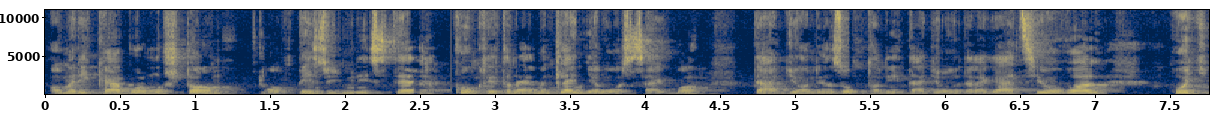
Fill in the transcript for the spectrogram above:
Amerikából most a, a pénzügyminiszter konkrétan elment Lengyelországba tárgyalni az ottani tárgyaló delegációval, hogy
